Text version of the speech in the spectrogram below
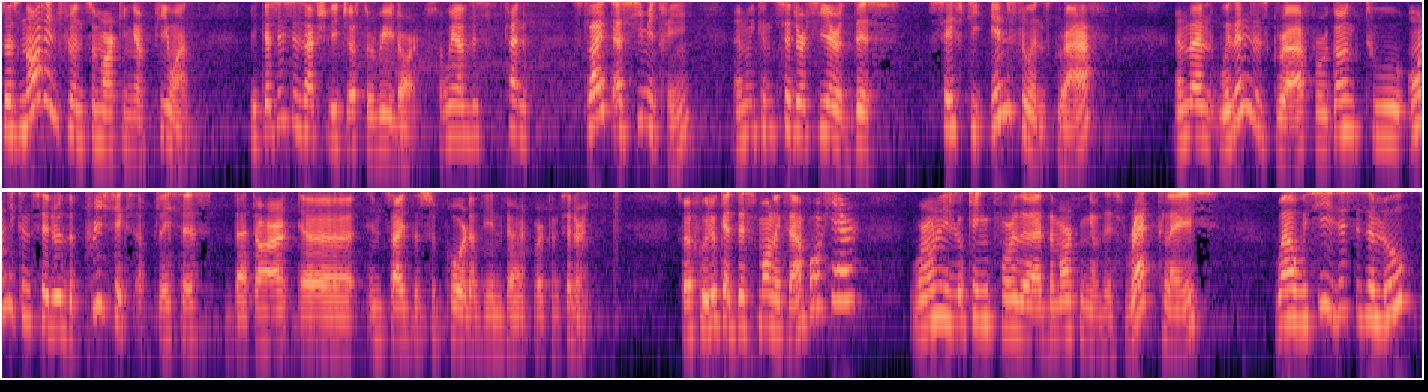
does not influence the marking of P1, because this is actually just a read arc. So we have this kind of slight asymmetry, and we consider here this safety influence graph, and then within this graph, we're going to only consider the prefix of places that are uh, inside the support of the invariant we're considering. So if we look at this small example here, we're only looking for the, the marking of this red place. Well, we see this is a loop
